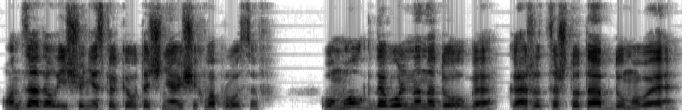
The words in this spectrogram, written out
Он задал еще несколько уточняющих вопросов. Умолк довольно надолго, кажется, что-то обдумывая.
